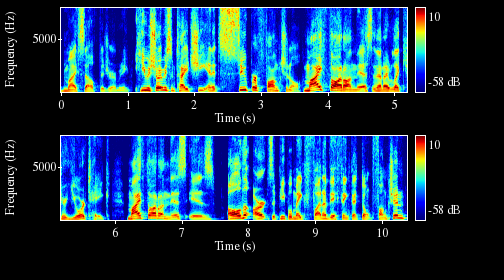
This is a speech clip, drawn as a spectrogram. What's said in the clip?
myself to Germany. He was showing me some Tai Chi and it's super functional. My thought on this, and then I would like to hear your take. My thought on this is all the arts that people make fun of, they think that don't function,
